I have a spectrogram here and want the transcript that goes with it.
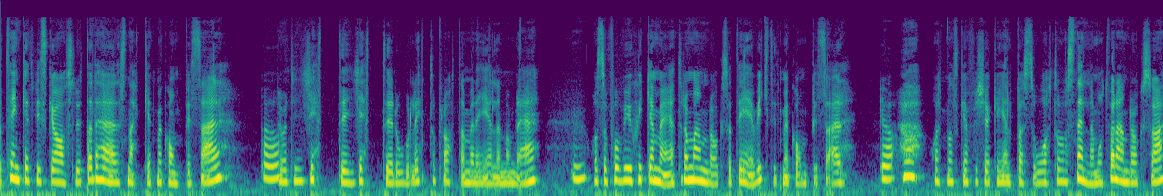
Jag tänker att vi ska avsluta det här snacket med kompisar. Det har Ja. varit jätte, jätteroligt att prata med dig Ellen om det. Mm. Och så får vi skicka med till de andra också att det är viktigt med kompisar. Ja. Ja, Och att man ska försöka hjälpas åt och vara snälla mot varandra också.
